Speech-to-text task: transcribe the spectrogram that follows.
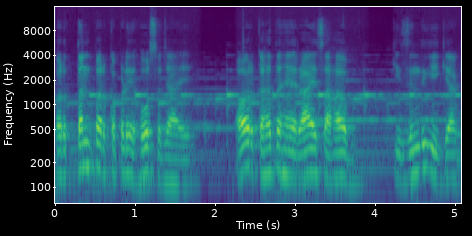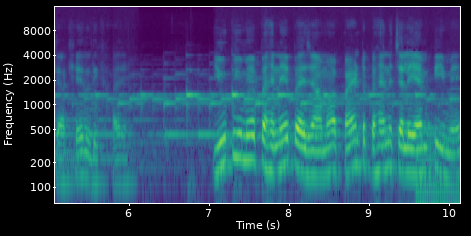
पर तन पर कपड़े हो सजाए, और कहते हैं, राय साहब कि ज़िंदगी क्या क्या खेल दिखाए। यूपी में पहने पैजामा, पैंट पहन चले एमपी में,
